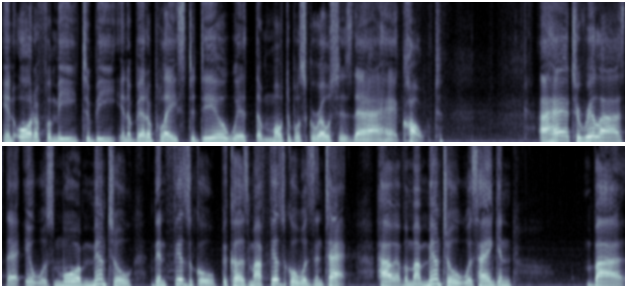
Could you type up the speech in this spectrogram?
in order for me to be in a better place to deal with the multiple sclerosis that I had caught. I had to realize that it was more mental than physical because my physical was intact. However, my mental was hanging by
